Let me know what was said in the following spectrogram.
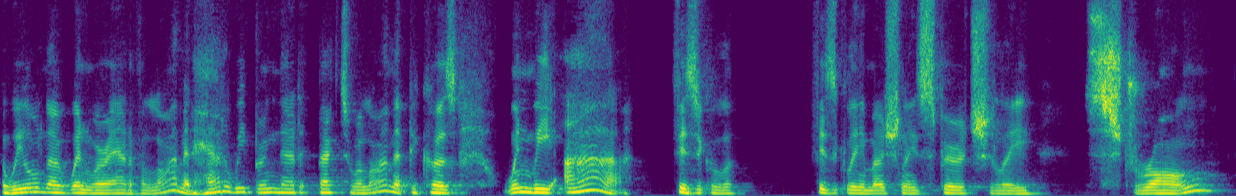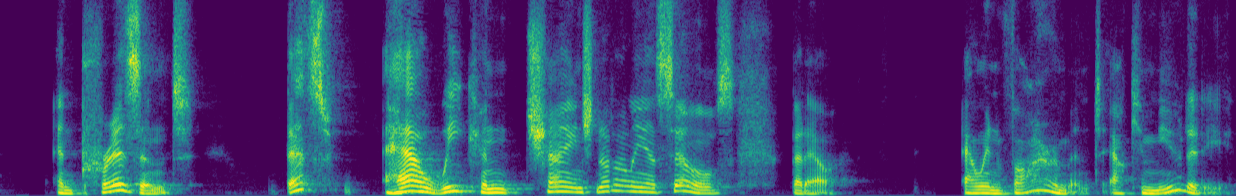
And we all know when we're out of alignment, how do we bring that back to alignment? Because when we are physical, physically, emotionally, spiritually strong and present, that's how we can change not only ourselves, but our, our environment, our community.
